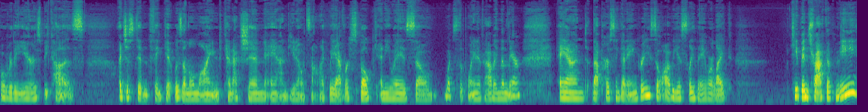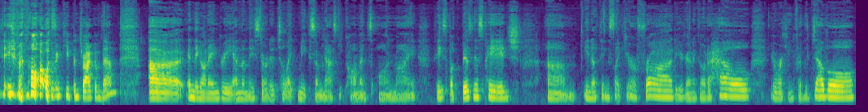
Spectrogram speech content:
over the years because I just didn't think it was an aligned connection. And, you know, it's not like we ever spoke anyways. So what's the point of having them there? And that person got angry. So obviously they were like, keeping track of me, even though I wasn't keeping track of them. Uh, and they got angry, and then they started to like make some nasty comments on my Facebook business page. Um, you know, things like you're a fraud, you're going to go to hell, you're working for the devil,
